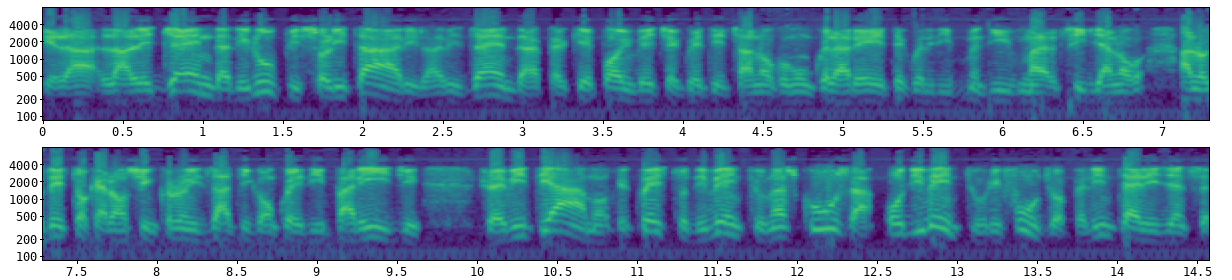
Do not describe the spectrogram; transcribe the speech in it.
che la, la, leggenda di lupi solitari, la leggenda perché poi invece questi hanno comunque la rete, quelli di, di Marsiglia hanno, hanno, detto che erano sincronizzati con quelli di Parigi, cioè evitiamo che questo diventi una scusa o diventi un rifugio per l'intelligence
